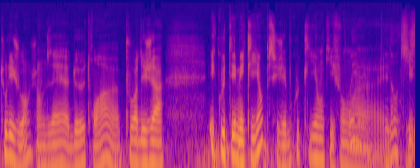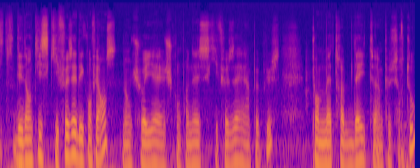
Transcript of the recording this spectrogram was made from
tous les jours. J'en faisais deux, trois pour déjà écouter mes clients, parce que j'ai beaucoup de clients qui font euh, des, dentistes. Qui, faisaient des conférences, donc je voyais, je comprenais ce qu'ils faisaient un peu plus, pour me mettre update un peu sur tout.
